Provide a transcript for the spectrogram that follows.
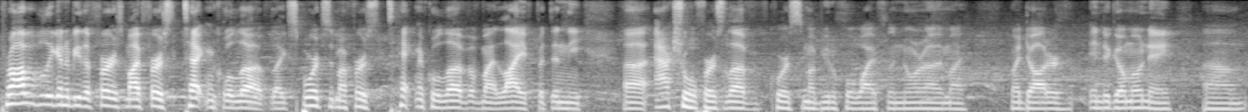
probably going to be the first my first technical love. Like sports is my first technical love of my life, but then the uh, actual first love, of course, is my beautiful wife Lenora and my my daughter Indigo Monet. Um,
